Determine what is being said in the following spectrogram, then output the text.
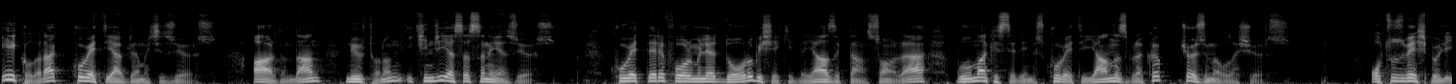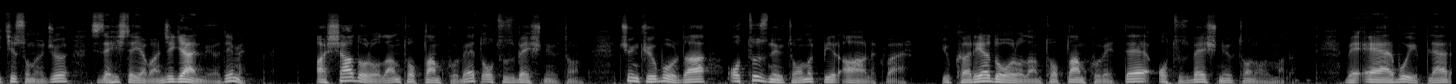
İlk olarak kuvvet diyagramı çiziyoruz. Ardından Newton'un ikinci yasasını yazıyoruz. Kuvvetleri formüle doğru bir şekilde yazdıktan sonra bulmak istediğimiz kuvveti yalnız bırakıp çözüme ulaşıyoruz. 35 bölü 2 sonucu size hiç de yabancı gelmiyor değil mi? Aşağı doğru olan toplam kuvvet 35 Newton. Çünkü burada 30 Newton'luk bir ağırlık var. Yukarıya doğru olan toplam kuvvet de 35 Newton olmalı. Ve eğer bu ipler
